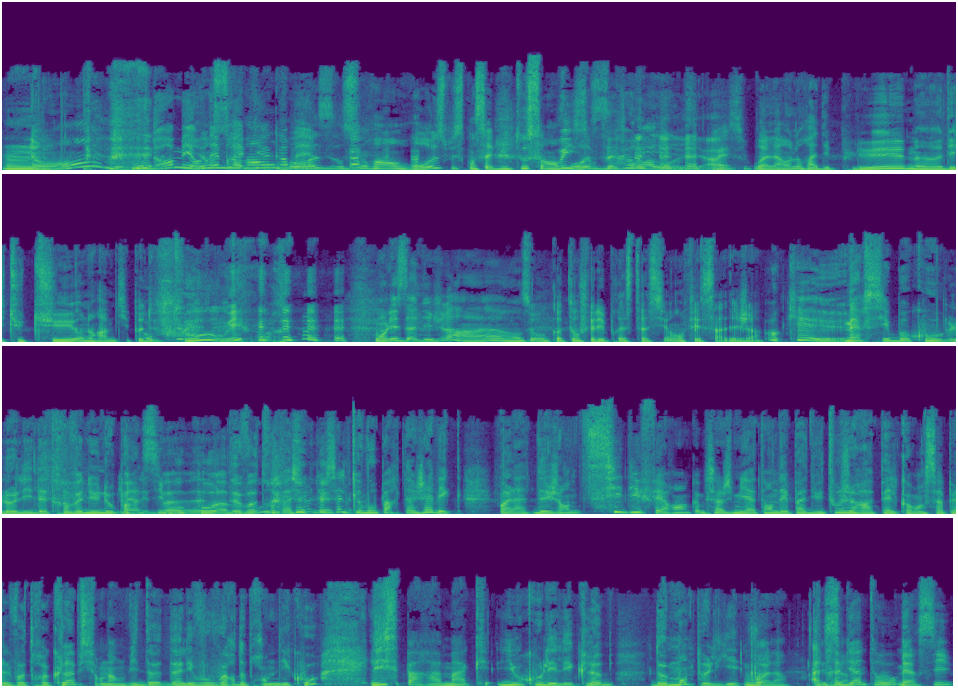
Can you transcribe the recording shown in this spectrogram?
Non, non, mais on Mais aimerait bien en quand même. rose, On sera en rose, puisqu'on s'habille tous en Oui, ils sont rose. toujours en rose. Ouais. Voilà, on aura des plumes, euh, des tutus, on aura un petit peu de tout, oui. on les a déjà, hein. On- quand on fait les prestations, on fait ça déjà. Ok. Merci beaucoup, Loli, d'être venue nous parler Merci de, beaucoup votre passion de celle que vous partagez avec voilà, des gens si différents. Comme ça, je m'y attendais pas du tout. Je rappelle comment s'appelle votre club, si on a envie d'aller vous voir, de prendre des cours. L'Isparamac Ukulele Club de Montpellier. Voilà. À très ça. bientôt. Merci.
